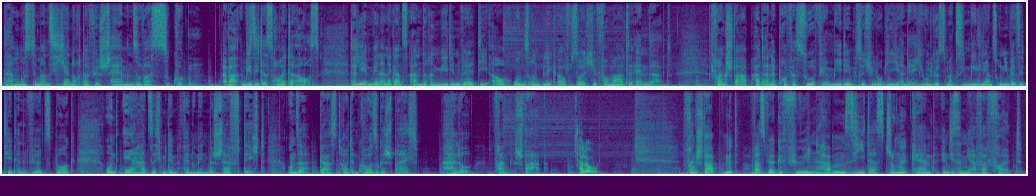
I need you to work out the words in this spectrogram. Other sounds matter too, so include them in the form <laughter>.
da musste man sich ja noch dafür schämen, sowas zu gucken. Aber wie sieht das heute aus? Da leben wir in einer ganz anderen Medienwelt, die auch unseren Blick auf solche Formate ändert. Frank Schwab hat eine Professur für Medienpsychologie an der Julius-Maximilians-Universität in Würzburg und er hat sich mit dem Phänomen beschäftigt. Unser Gast heute im Kurse-Gespräch. Hallo. Frank Schwab. Hallo. Frank Schwab, mit was für Gefühlen haben Sie das Dschungelcamp in diesem Jahr verfolgt?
